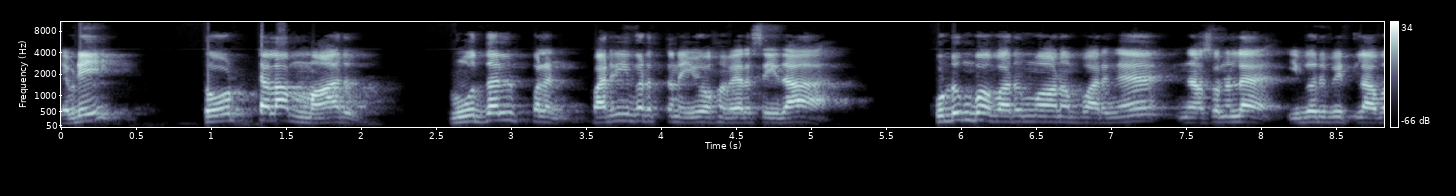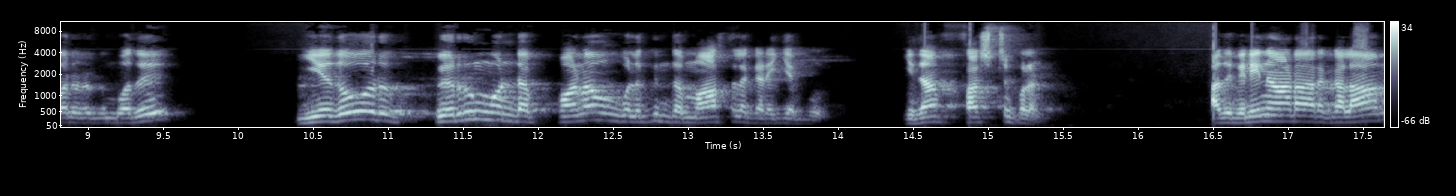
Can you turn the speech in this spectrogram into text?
எப்படி? டோட்டலா மாறு. முதல் பலன் பரிவர்த்தனை யோகம் வேலை செய்தா? குடும்ப வருமானம் பாருங்க. நான் சொன்னல இவர் வீட்டுல அவர் இருக்கும்போது ஏதோ ஒரு பெருங்கொண்ட பணம் உங்களுக்கு இந்த மாசத்துல கிடைக்க போகுது. இதுதான் ஃபர்ஸ்ட் பலன். அது வெளிநாடா இருக்கலாம்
